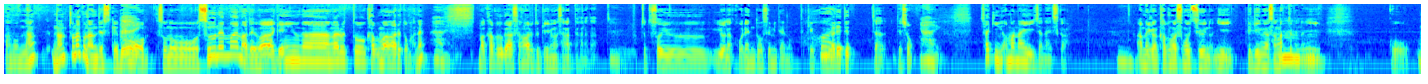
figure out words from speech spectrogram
あのなんなんとなくなんですけど、はい、その数年前までは原油が上がると株も上がるとかね、はい。まあ、株が下がると原油が下がったからだっていう、うん、ちょっとそういうようなこう連動性みたいなのって結構言われてたでしょ、はい、最近あんまないじゃないですか、うん、アメリカの株がすごい強いのにで原油が下がってるのに、うんうん、こう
